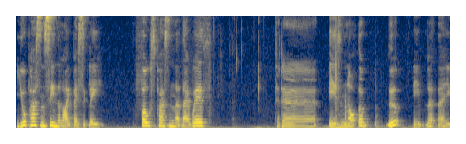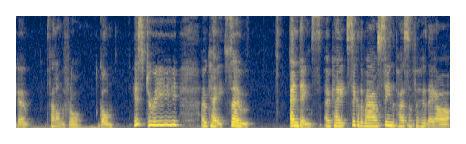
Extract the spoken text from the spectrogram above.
your person's seen the light, basically. False person that they're with. Is not the... Ooh, there you go. Fell on the floor. Gone. History. Okay, so endings. Okay, sick of the rows, seeing the person for who they are,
